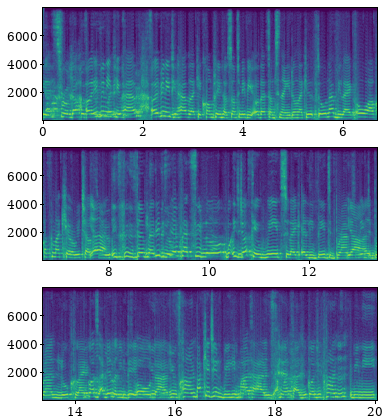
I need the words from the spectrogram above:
Yeah. just from that or even if you have or even if you have like a complaint or something maybe you order something and you don't like it they will not be like oh our customer care will reach out Yeah. to you It's still the same it's still person. the no. same person no but it's just a way to like elevate the brand Yeah, to make the it- brand look like Because at the end of the day, all you, that you, you can't packaging really matters, matters matters because you can't mm-hmm. really.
